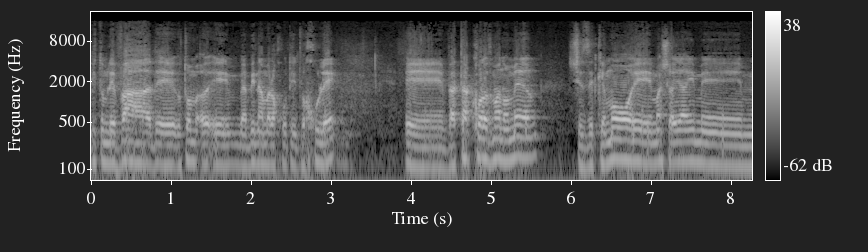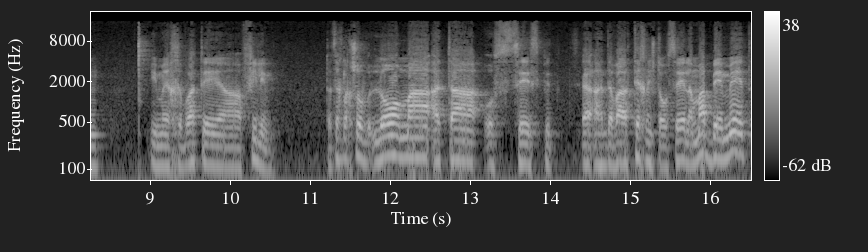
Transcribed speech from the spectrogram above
פתאום לבד, אותו מהבינה מלאכותית וכולי, ואתה כל הזמן אומר שזה כמו מה שהיה עם... עם אה, חברת אה, הפילים. אתה צריך לחשוב לא מה אתה עושה, הדבר הטכני שאתה עושה, אלא מה באמת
